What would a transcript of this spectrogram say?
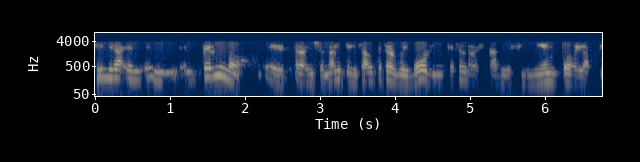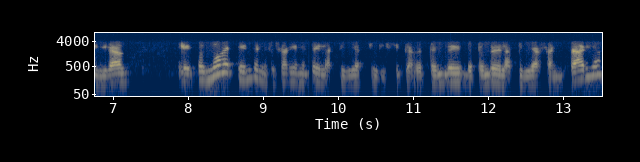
Sí, mira, el, el, término eh, tradicional utilizado que es el rewarding, que es el restablecimiento de la actividad, eh, pues no depende necesariamente de la actividad turística, depende, depende de la actividad sanitaria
